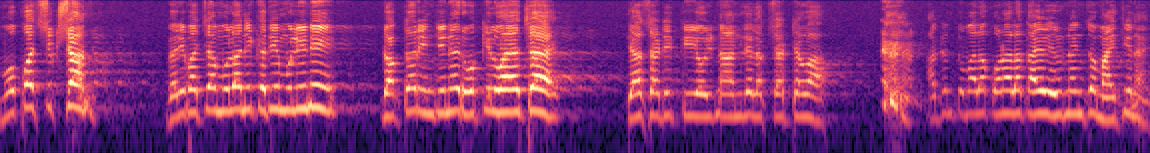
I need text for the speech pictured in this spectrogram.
मोफत शिक्षण गरिबाच्या मुलांनी कधी मुलींनी डॉक्टर इंजिनियर वकील व्हायचं आहे? त्यासाठी ती योजना आणली लक्षात ठेवा. अजून तुम्हाला कोणाला काही योजनांचं माहिती नाही.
